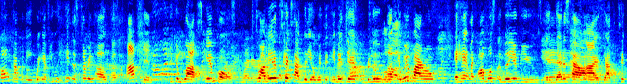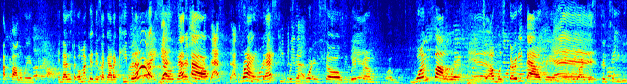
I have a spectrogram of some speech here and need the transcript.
phone company where if you hit a certain uh, uh, option, you can block spam calls. Right, right, so I made a TikTok video with it, and it just blew, up. up. It went viral. It had like almost a million views, and that is how I got the TikTok following. And I was like, oh my goodness, I gotta keep it up. Right, So that's how. sure. That's- that's right. important, That's keeping what's it important. So we went Yeah. from. Uh, one follower Yeah. to almost 30,000 and we are Yes. just continue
